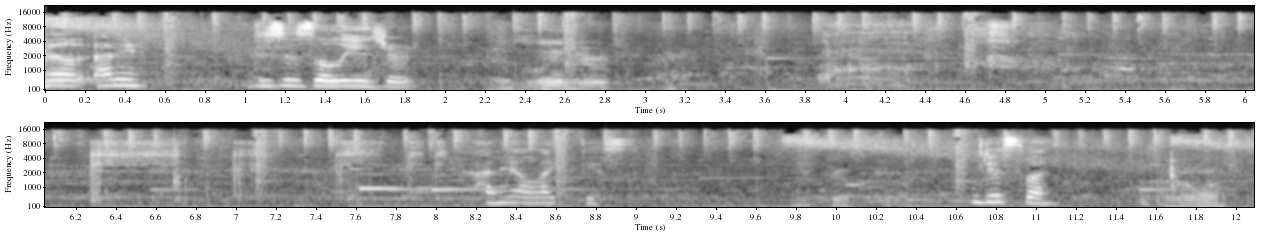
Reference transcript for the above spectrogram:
Annie, Annie, this is a lizard. It's a lizard. Annie, I like this. Like this guy. This one. You know what?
